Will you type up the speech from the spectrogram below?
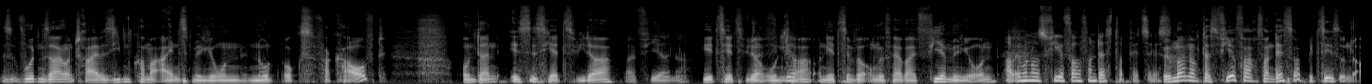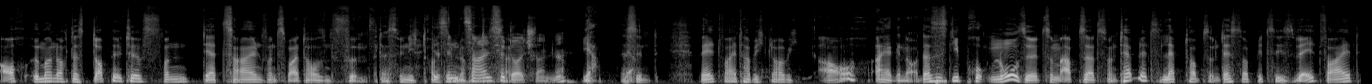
wurden sage und schreibe 7,1 Millionen Notebooks verkauft. Und dann ist es jetzt wieder, Bei vier, ne? geht es jetzt wieder Bei vier. runter. Und jetzt sind wir ungefähr bei 4 Millionen. Aber immer noch das Vierfache von Desktop-PCs. Immer noch das Vierfache von Desktop-PCs und auch immer noch das Doppelte von der Zahlen von 2005. Das finde ich trotzdem Das sind noch Zahlen für. Deutschland, ne? Ja, das Ja. sind weltweit habe ich glaube ich auch. Ah ja, genau. Das ist die Prognose zum Absatz von Tablets, Laptops und Desktop-PCs weltweit.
